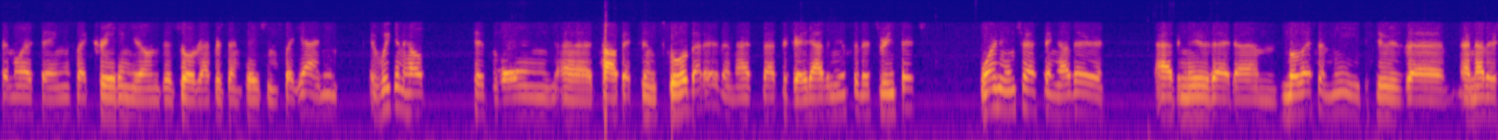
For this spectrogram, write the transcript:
similar things like creating your own visual representations. But yeah, I mean, if we can help kids learn uh, topics in school better, then that that's a great avenue for this research. One interesting other avenue that um, Melissa Meade, who's uh, another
